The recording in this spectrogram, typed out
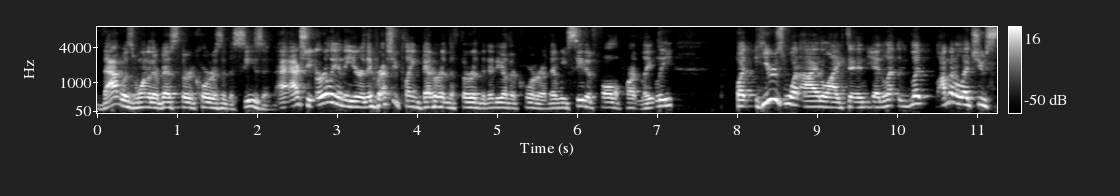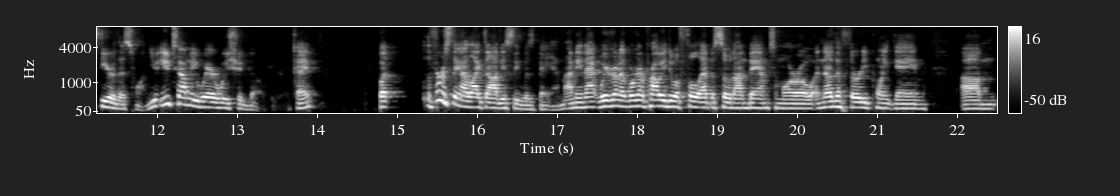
that was one of their best third quarters of the season. Actually, early in the year, they were actually playing better in the third than any other quarter. And then we've seen it fall apart lately. But here's what I liked, and, and let, let I'm going to let you steer this one. You, you tell me where we should go here, okay? But the first thing I liked obviously was Bam. I mean that we're gonna we're gonna probably do a full episode on Bam tomorrow. Another 30 point game. Um,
